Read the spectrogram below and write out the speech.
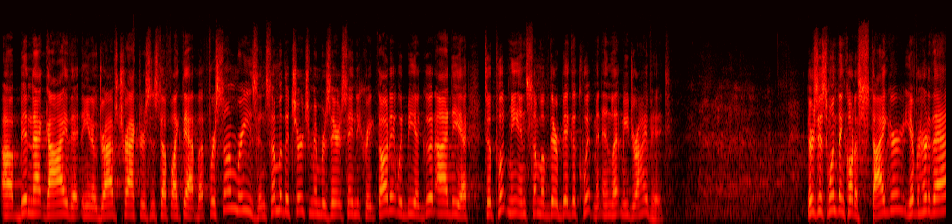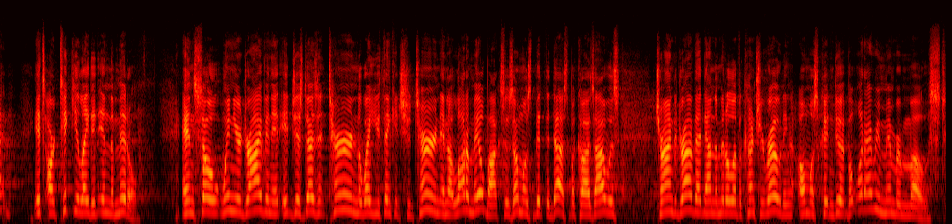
uh, been that guy that, you know, drives tractors and stuff like that. But for some reason, some of the church members there at Sandy Creek thought it would be a good idea to put me in some of their big equipment and let me drive it. There's this one thing called a Steiger. You ever heard of that? It's articulated in the middle. And so when you're driving it, it just doesn't turn the way you think it should turn. And a lot of mailboxes almost bit the dust because I was trying to drive that down the middle of a country road and almost couldn't do it. But what I remember most,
